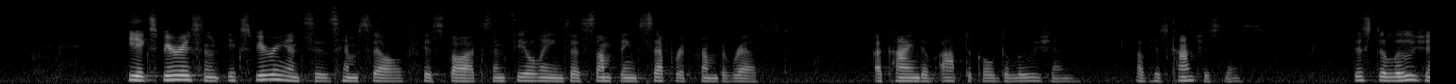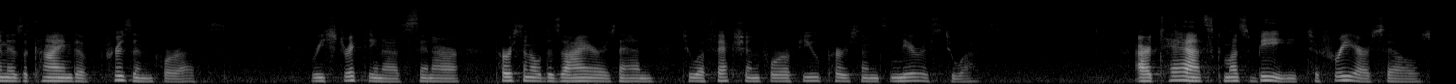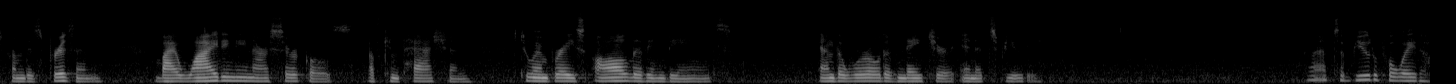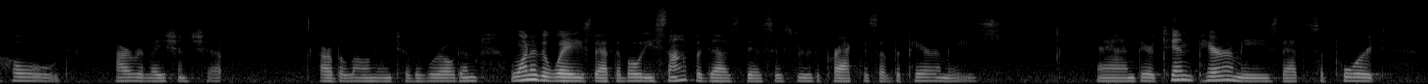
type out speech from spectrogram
He experiences himself, his thoughts and feelings as something separate from the rest, a kind of optical delusion of his consciousness. This delusion is a kind of prison for us, restricting us in our personal desires and to affection for a few persons nearest to us. Our task must be to free ourselves from this prison by widening our circles of compassion to embrace all living beings and the world of nature in its beauty. That's a beautiful way to hold our relationship, our belonging to the world. And one of the ways that the Bodhisattva does this is through the practice of the paramis. And there are 10 paramis that support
